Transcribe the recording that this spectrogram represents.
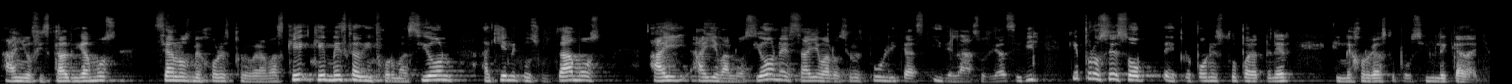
año fiscal, digamos, sean los mejores programas. ¿Qué, mezcla de información? ¿A quién consultamos? Hay, hay, evaluaciones, hay evaluaciones públicas y de la sociedad civil. ¿Qué proceso eh, propones tú para tener el mejor gasto posible cada año?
